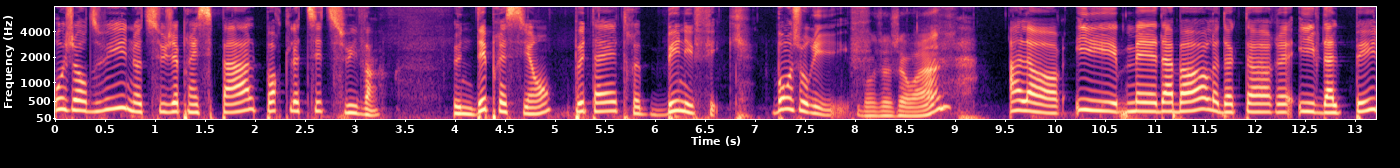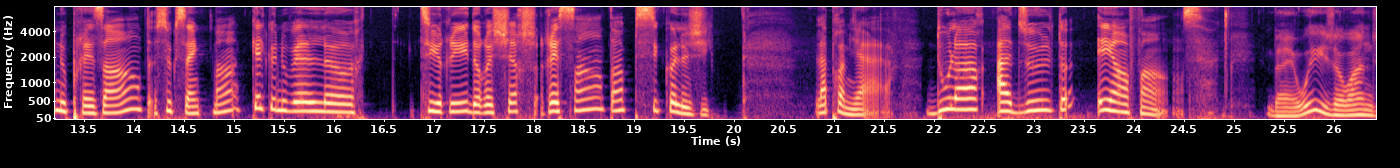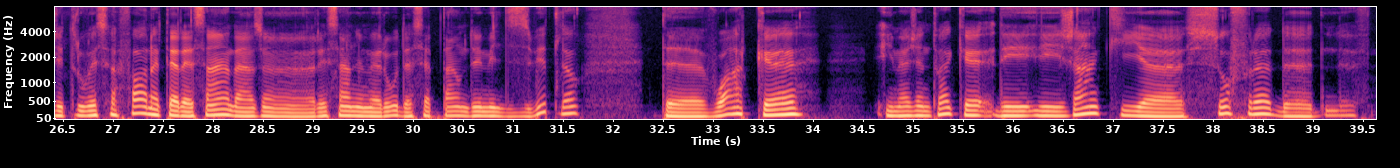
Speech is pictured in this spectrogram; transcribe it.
Aujourd'hui, notre sujet principal porte le titre suivant Une dépression peut être bénéfique. Bonjour Yves. Bonjour Joanne. Alors, mais d'abord, le docteur Yves Dalpé nous présente succinctement quelques nouvelles euh, tirées de recherches récentes en psychologie. La première, douleur adulte et enfance. Ben oui, Joanne, j'ai trouvé ça fort intéressant dans un récent numéro de septembre 2018, là, de voir que, imagine-toi que des, gens qui euh, souffrent de,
